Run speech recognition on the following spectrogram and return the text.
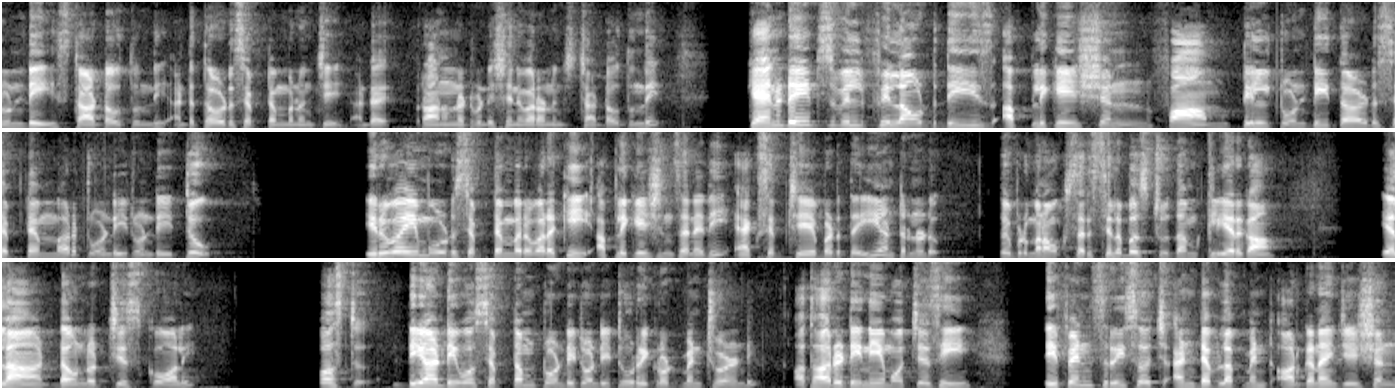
నుండి స్టార్ట్ అవుతుంది. అంటే థర్డ్ సెప్టెంబర్ నుంచి అంటే రానున్నటువంటి శనివారం నుంచి స్టార్ట్ అవుతుంది. Candidates will fill out these application form till twenty third September twenty twenty two ఇరవై మూడు సెప్టెంబర్ వరకు అప్లికేషన్స్ అనేది యాక్సెప్ట్ చేయబడతాయి అంటున్నాడు. సో ఇప్పుడు మనం ఒకసారి సిలబస్ చూద్దాం క్లియర్గా. ఎలా డౌన్లోడ్ చేసుకోవాలి? First DRDO CEPTAM twenty twenty two recruitment చూడండి. అథారిటీ నేమ్ వచ్చేసి defence research and development organisation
